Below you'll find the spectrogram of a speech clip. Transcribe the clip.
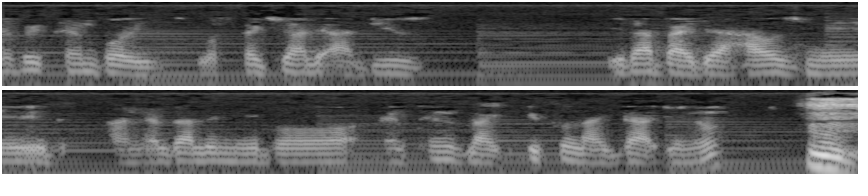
every 10 boys was sexually abused, either by their housemaid, an elderly neighbor, and things like people like that, you know, Mm.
